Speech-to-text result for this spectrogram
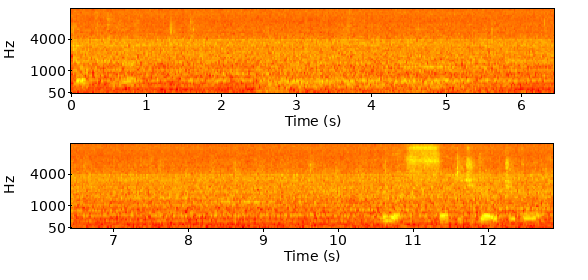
Jump, do not. Where the fuck did you go, Jibble?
